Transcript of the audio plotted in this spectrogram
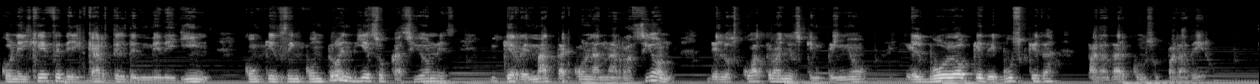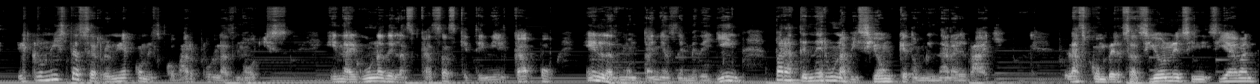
con el jefe del cártel de Medellín, con quien se encontró en diez ocasiones y que remata con la narración de los cuatro años que empeñó el bloque de búsqueda para dar con su paradero. El cronista se reunía con Escobar por las noches, en alguna de las casas que tenía el capo en las montañas de Medellín, para tener una visión que dominara el valle. Las conversaciones iniciaban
